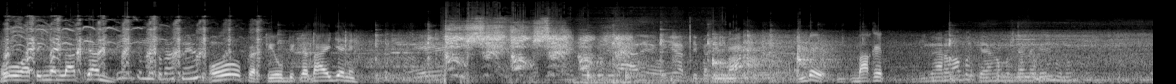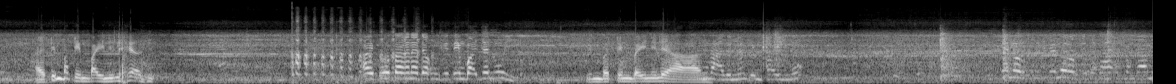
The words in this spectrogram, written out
Oo, ating man lahat yan. Hindi, ito mo taas na yan. Oo, per cubic na tayo dyan eh. Eh, ito nila ano eh, kunyar, timba-timba. Hindi, bakit? Hindi nga raw abot, kaya nga maglalagay yun, no? Ay, timba-timbay nila yan. Ay, puta na akong titimba dyan, uy. Timba-timbay nila yan. Ano na, alam mo, timbain mo. Kanor, kanor, kita ka ng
